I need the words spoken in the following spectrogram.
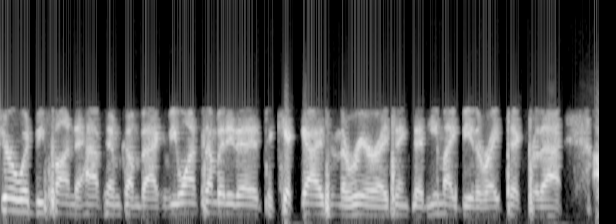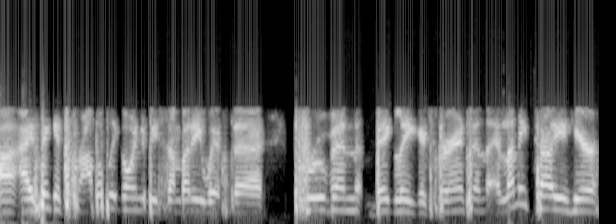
sure would be fun to have him come back. If you want somebody to, to kick guys in the rear, I think that he might be the right pick for that. Uh, I think it's probably going to be somebody with uh, proven big league experience, and, and let me tell you here.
